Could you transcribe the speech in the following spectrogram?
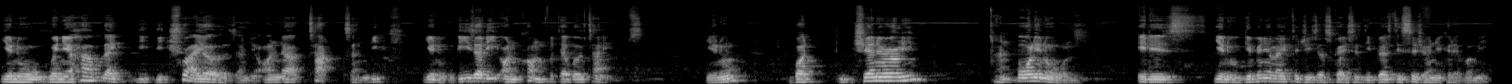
you know, when you have like the, the trials and you're under attacks and the, you know, these are the uncomfortable times, you know. But generally, and all in all, it is, you know, giving your life to Jesus Christ is the best decision you could ever make.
